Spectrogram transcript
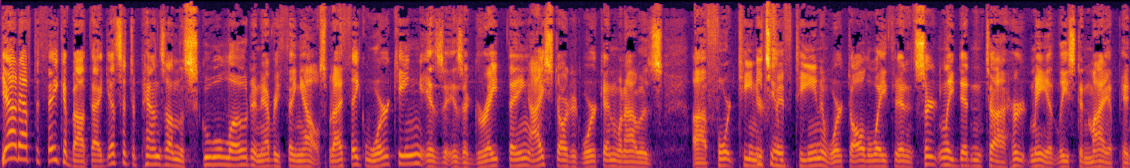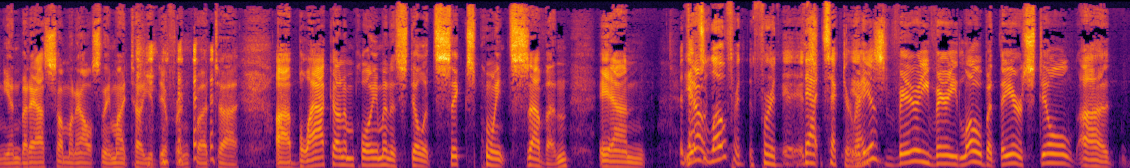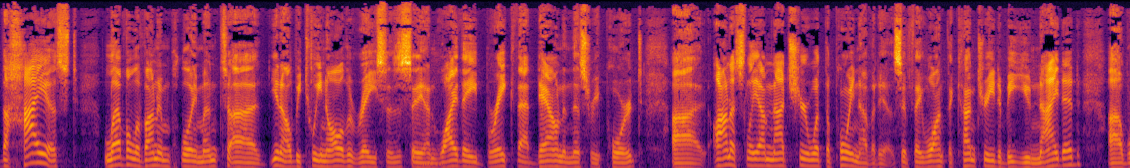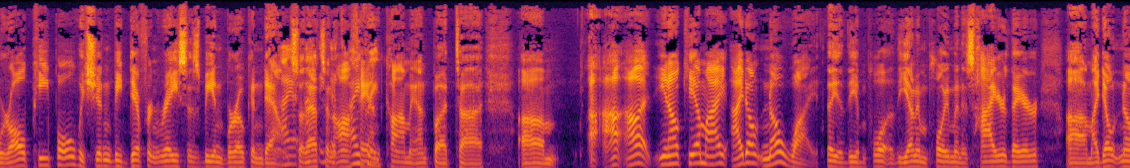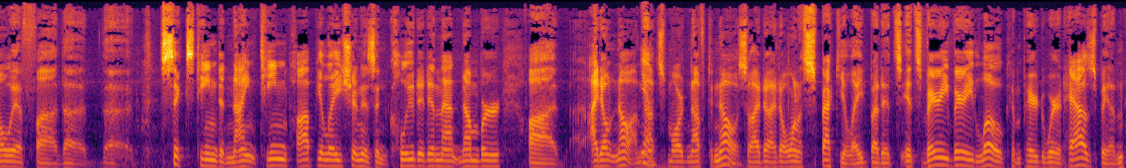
Yeah, I'd have to think about that. I guess it depends on the school load and everything else. But I think working is is a great thing. I started working when I was uh, 14 Me or too. 15 and worked all the way through. And it certainly didn't uh, hurt me, at least in my opinion. But ask someone else, and they might tell you different. but uh, uh, black unemployment is still at 6.7, and But you that's know, low for for that sector, right? it is very, very low, but they are still uh, the highest level of unemployment, uh, you know, between all the races and why they break that down in this report. Uh, honestly, I'm not sure what the point of it is. If they want the country to be united, uh, we're all people. We shouldn't be different races being broken down. I- so I that's an that's- offhand comment, but. Uh, um, I, I, you know, Kim, I, I don't know why the the employ, the unemployment is higher there. Um, I don't know if uh, the the 16 to 19 population is included in that number. Uh, I don't know. I'm Yeah. not smart enough to know, so I, don't- I don't want to speculate. But it's it's very very low compared to where it has been.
